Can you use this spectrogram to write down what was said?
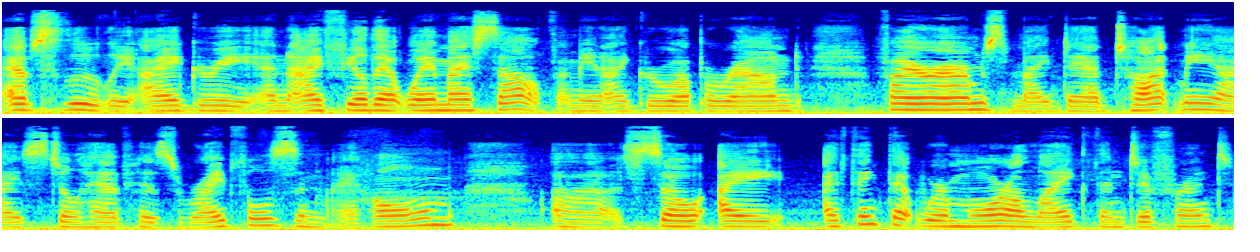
Absolutely, I agree. And I feel that way myself. I mean, I grew up around firearms. My dad taught me. I still have his rifles in my home. Uh, so I, I think that we're more alike than different.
